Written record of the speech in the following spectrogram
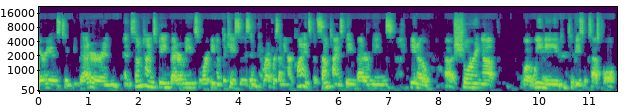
areas to be better. And, and sometimes being better means working up the cases and representing our clients, but sometimes being better means, you know, uh, shoring up what we need to be successful.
